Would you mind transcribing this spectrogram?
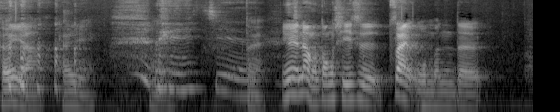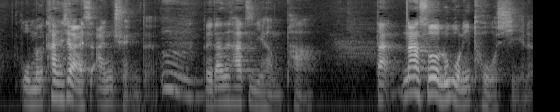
可以啊，可以，嗯、理解。对，因为那种东西是在我们的，我们看下来是安全的，嗯，对，但是他自己很怕，但那时候如果你妥协了，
